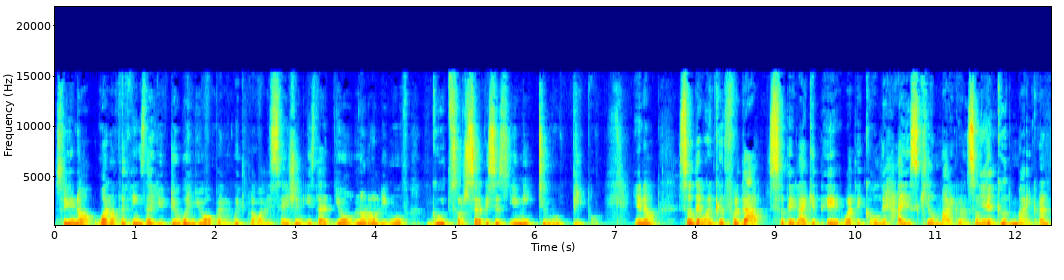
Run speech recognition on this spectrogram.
So you know one of the things that you do when you open with globalization is that you not only move goods or services, you need to move people. You know, so they were good for that. So they like it the, what they call the high skilled migrants or Yeah. the good migrant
